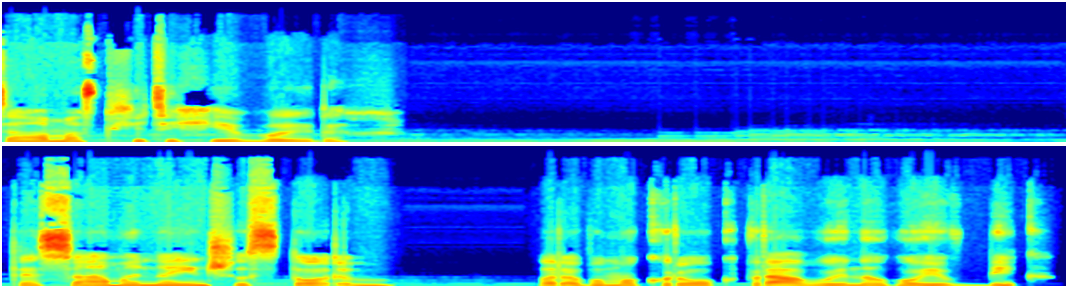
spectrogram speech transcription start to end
Самастхітіхі видих. Те саме на іншу сторону. Робимо крок правою ногою в бік.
